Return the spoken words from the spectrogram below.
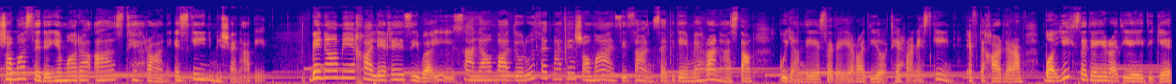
شما صدای ما را از تهران اسکین میشنوید. به نام خالق زیبایی سلام و درود خدمت شما عزیزان. سپیده مهران هستم. گوینده صدای رادیو تهران اسکین. افتخار دارم با یک صدای رادیوی دیگه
